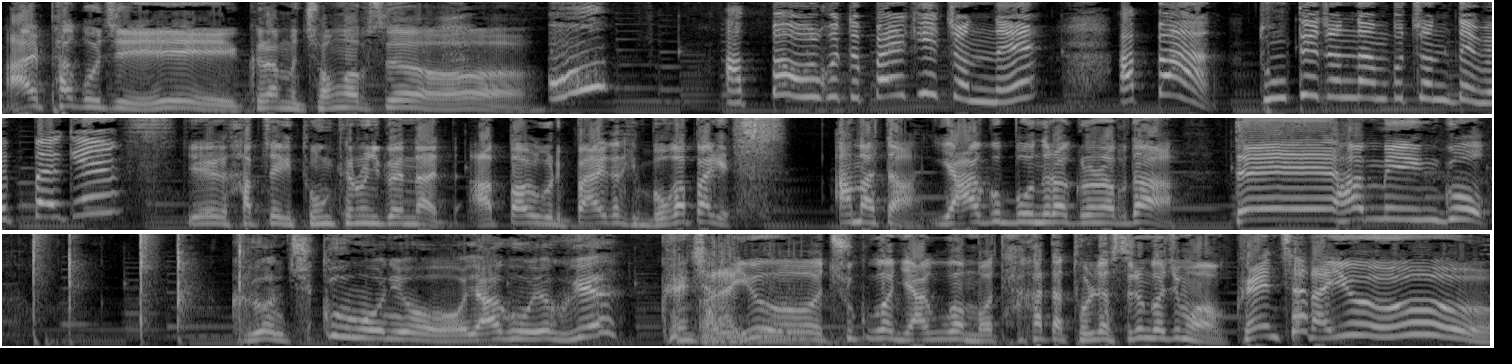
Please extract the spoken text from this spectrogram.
알파고지. 그러면 정 없어. 아빠 얼굴도 빨개졌네. 아빠 동태전도 안 붙였는데 왜 빨개? 얘 갑자기 동태눈이 됐나? 아빠 얼굴이 빨갛게 뭐가 빨개? 아 맞다. 야구 보느라 그러나 보다. 대한민국 그건 축구 응원이요 야구요 그게? 괜찮아요. 축구건 야구건 뭐 다 갖다 돌려 쓰는 거지 뭐. 괜찮아요.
